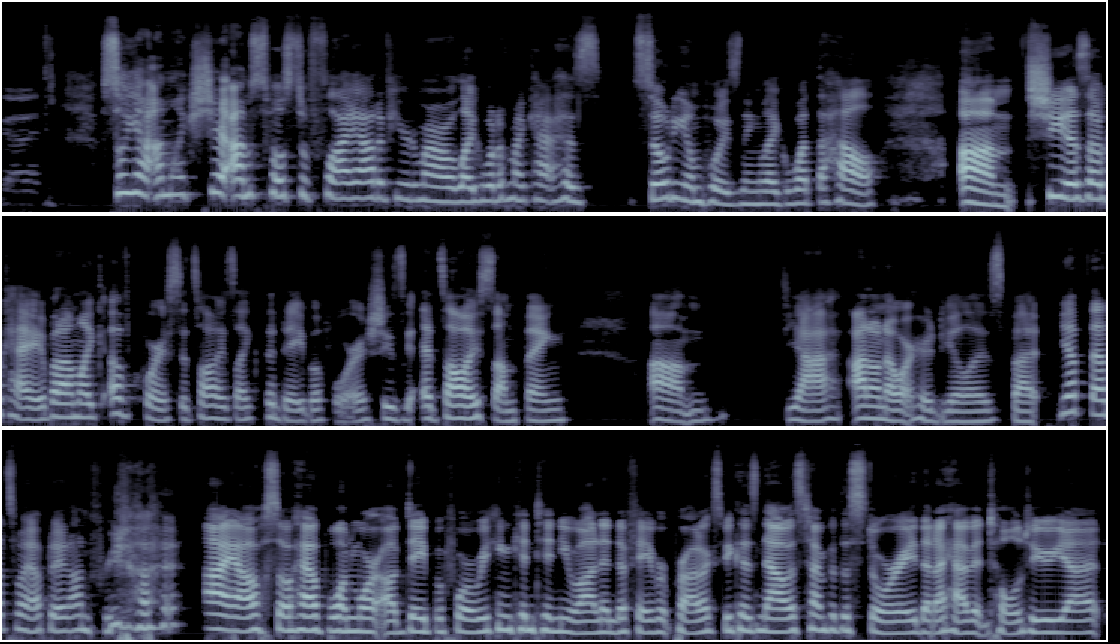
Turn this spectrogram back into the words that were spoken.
good. So yeah, I'm like, shit, I'm supposed to fly out of here tomorrow. Like, what if my cat has sodium poisoning? Like, what the hell? Mm-hmm. Um, she is okay, but I'm like, of course, it's always like the day before. She's it's always something. Um, yeah, I don't know what her deal is, but yep, that's my update on Frida. I also have one more update before we can continue on into favorite products because now it's time for the story that I haven't told you yet.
